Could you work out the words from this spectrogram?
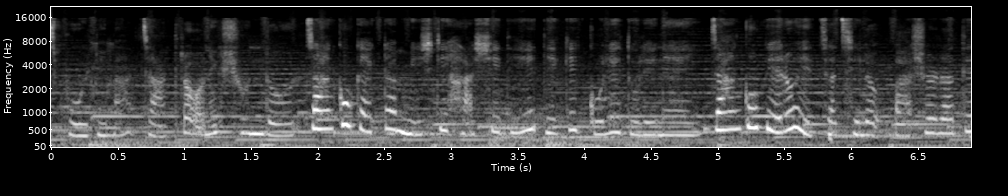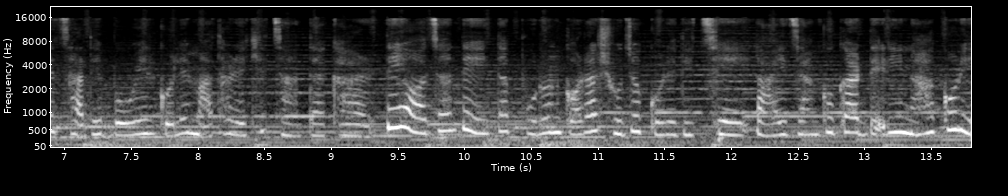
আজ পূর্ণিমা, চাঁদটা অনেক সুন্দর। জাঙ্কুক একটা মিষ্টি হাসি দিয়ে কোলে তুলে নেয়। জাঙ্কুকেরও ইচ্ছা ছিল বাসর রাতে ছাদে বউয়ের কোলে মাথা রেখে চাঁদ দেখার। তে অজান্তে এটা পূরণ করার সুযোগ করে দিচ্ছে। তাই জাঙ্কুক আর দেরি না করে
